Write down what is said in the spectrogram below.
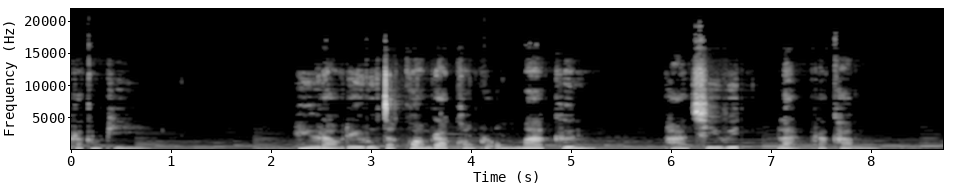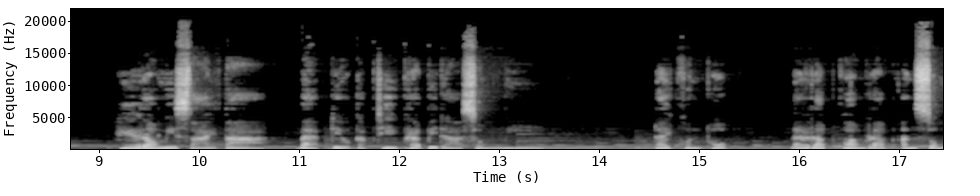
พระคัมภีร์ ให้เราได้รู้จักความรักของพระองค์มากขึ้น ผ่านชีวิตและพระคำให้เรามีสายตาแบบเดียวกับที่พระบิดาทรงมี ได้ค้นพบและรับความรักอันสม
